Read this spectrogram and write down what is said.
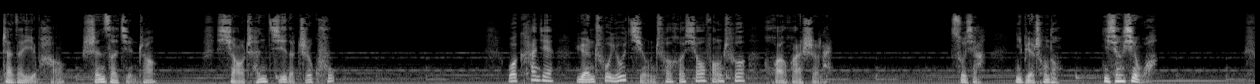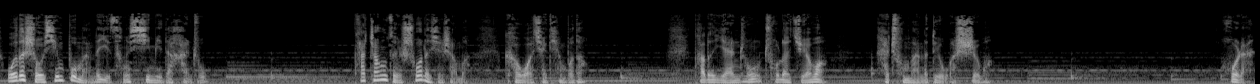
站在一旁，神色紧张。小陈急得直哭。我看见远处有警车和消防车缓缓驶来。苏夏，你别冲动，你相信我。我的手心布满了一层细密的汗珠。他张嘴说了些什么，可我却听不到。他的眼中除了绝望，还充满了对我失望。忽然，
